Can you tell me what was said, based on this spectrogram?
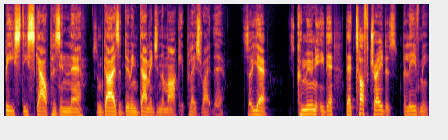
beastie scalpers in there. Some guys are doing damage in the marketplace right there. So yeah, it's community. They're they're tough traders. Believe me,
